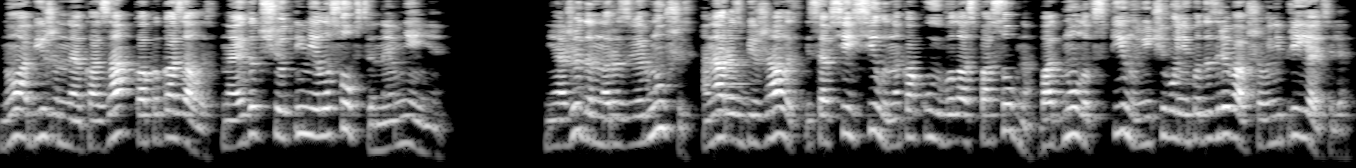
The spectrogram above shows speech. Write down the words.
Но обиженная коза, как оказалось, на этот счет имела собственное мнение. Неожиданно развернувшись, она разбежалась и со всей силы, на какую была способна, боднула в спину ничего не подозревавшего неприятеля.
